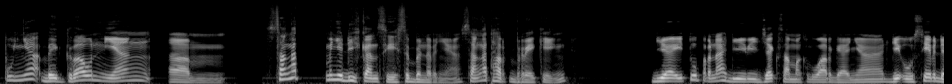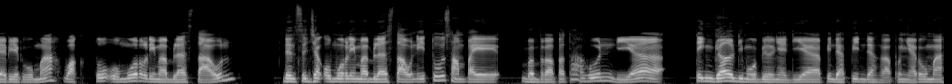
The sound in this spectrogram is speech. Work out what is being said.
punya background yang um, sangat menyedihkan sih sebenarnya, sangat heartbreaking dia itu pernah di reject sama keluarganya, diusir dari rumah waktu umur 15 tahun, dan sejak umur 15 tahun itu sampai beberapa tahun dia tinggal di mobilnya dia, pindah-pindah nggak punya rumah.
